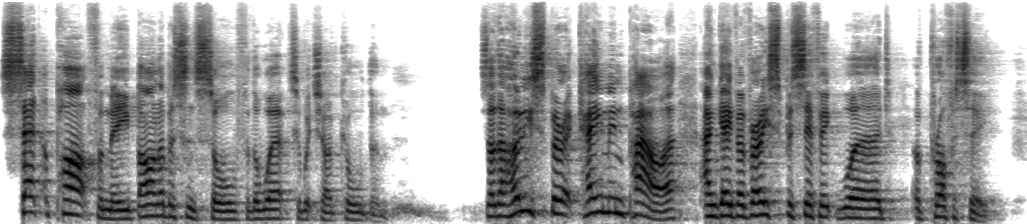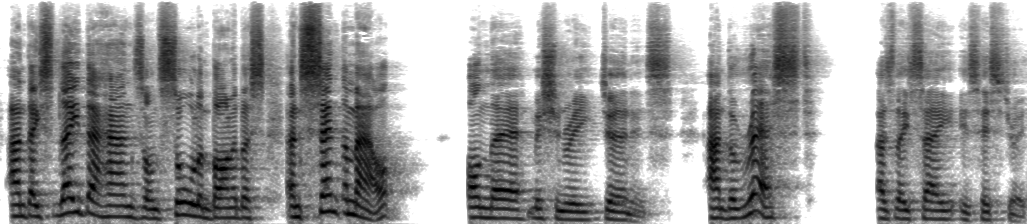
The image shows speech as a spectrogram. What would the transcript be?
set apart for me Barnabas and Saul for the work to which I've called them. So the Holy Spirit came in power and gave a very specific word of prophecy and they laid their hands on Saul and Barnabas and sent them out on their missionary journeys. And the rest, as they say, is history.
